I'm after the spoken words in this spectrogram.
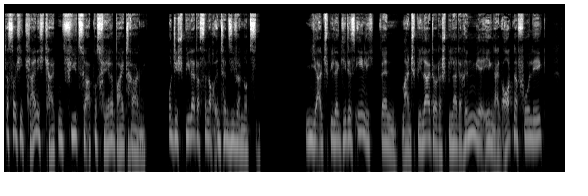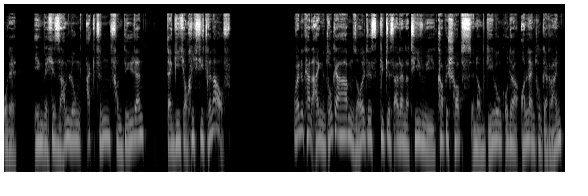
dass solche Kleinigkeiten viel zur Atmosphäre beitragen und die Spieler das dann auch intensiver nutzen. Mir als Spieler geht es ähnlich, wenn mein Spielleiter oder Spielleiterin mir irgendein Ordner vorlegt oder irgendwelche Sammlungen, Akten von Bildern, da gehe ich auch richtig drin auf. Und wenn du keinen eigenen Drucker haben solltest, gibt es Alternativen wie Copyshops in der Umgebung oder Online-Druckereien,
